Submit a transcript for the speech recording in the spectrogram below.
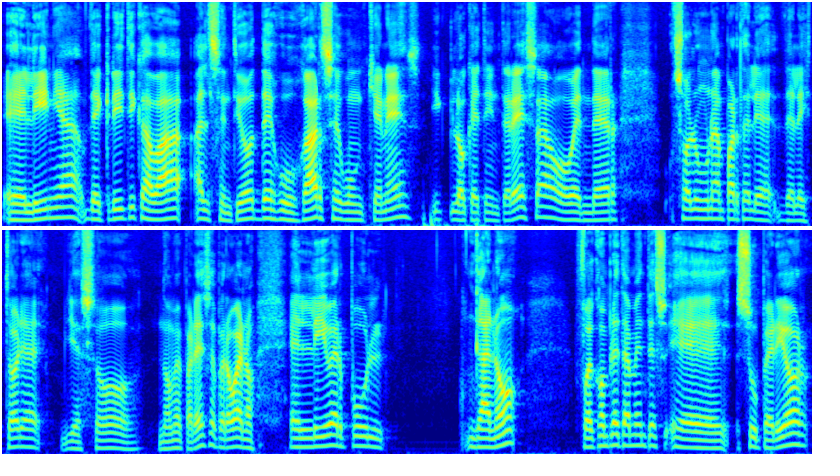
línea de crítica va al sentido de juzgar según quién es y lo que te interesa o vender solo una parte de la historia y eso no me parece. Pero bueno, el Liverpool ganó, fue completamente eh, superior.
